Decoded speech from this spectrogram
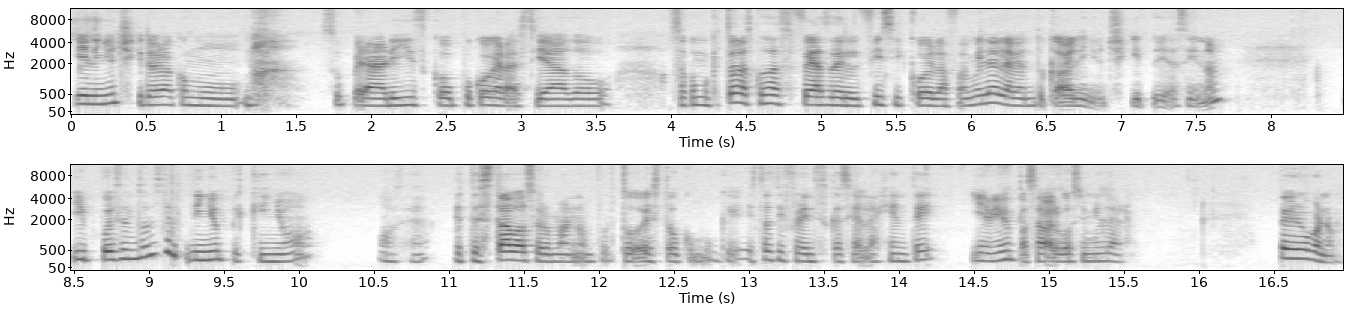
Y el niño chiquito era como súper arisco, poco agraciado. O sea, como que todas las cosas feas del físico de la familia le habían tocado al niño chiquito y así, ¿no? Y pues entonces el niño pequeño, o sea, detestaba a su hermano por todo esto, como que estas diferencias que hacía la gente. Y a mí me pasaba algo similar. Pero bueno,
